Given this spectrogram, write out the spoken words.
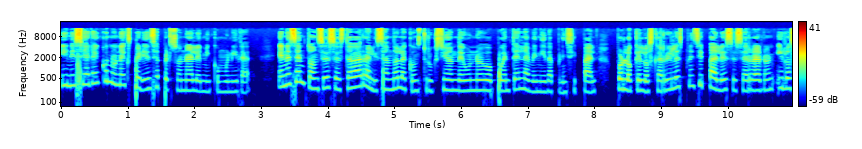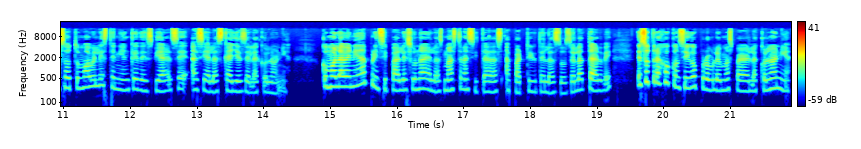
Iniciaré con una experiencia personal en mi comunidad. En ese entonces se estaba realizando la construcción de un nuevo puente en la avenida principal, por lo que los carriles principales se cerraron y los automóviles tenían que desviarse hacia las calles de la colonia. Como la avenida principal es una de las más transitadas a partir de las dos de la tarde, eso trajo consigo problemas para la colonia.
